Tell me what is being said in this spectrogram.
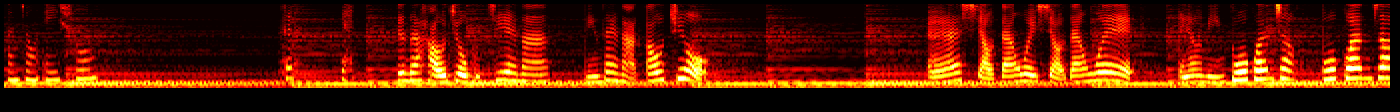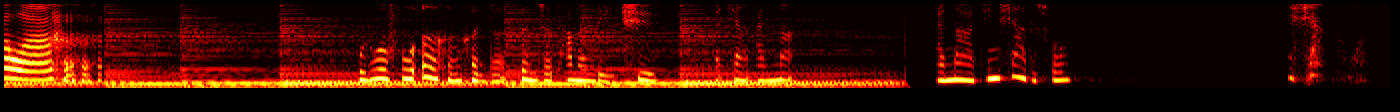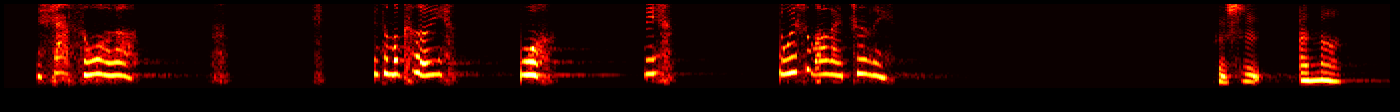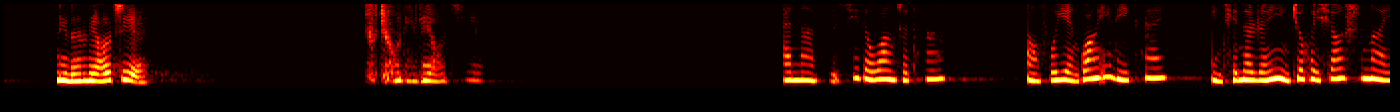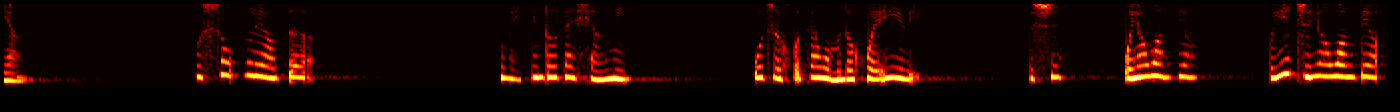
观众 A 说：“嘿，真的好久不见啊！您在哪高就？哎，小单位，小单位，还要您多关照，多关照啊！” 普洛夫恶狠狠地瞪着他们离去，转向安娜。安娜惊吓地说：“你吓死我！你吓死我了！你怎么可以？我，你，你为什么要来这里？”可是，安娜，你能了解？求求你了解。安娜仔细的望着他，仿佛眼光一离开，眼前的人影就会消失那样。我受不了的，我每天都在想你，我只活在我们的回忆里。可是我要忘掉，我一直要忘掉。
